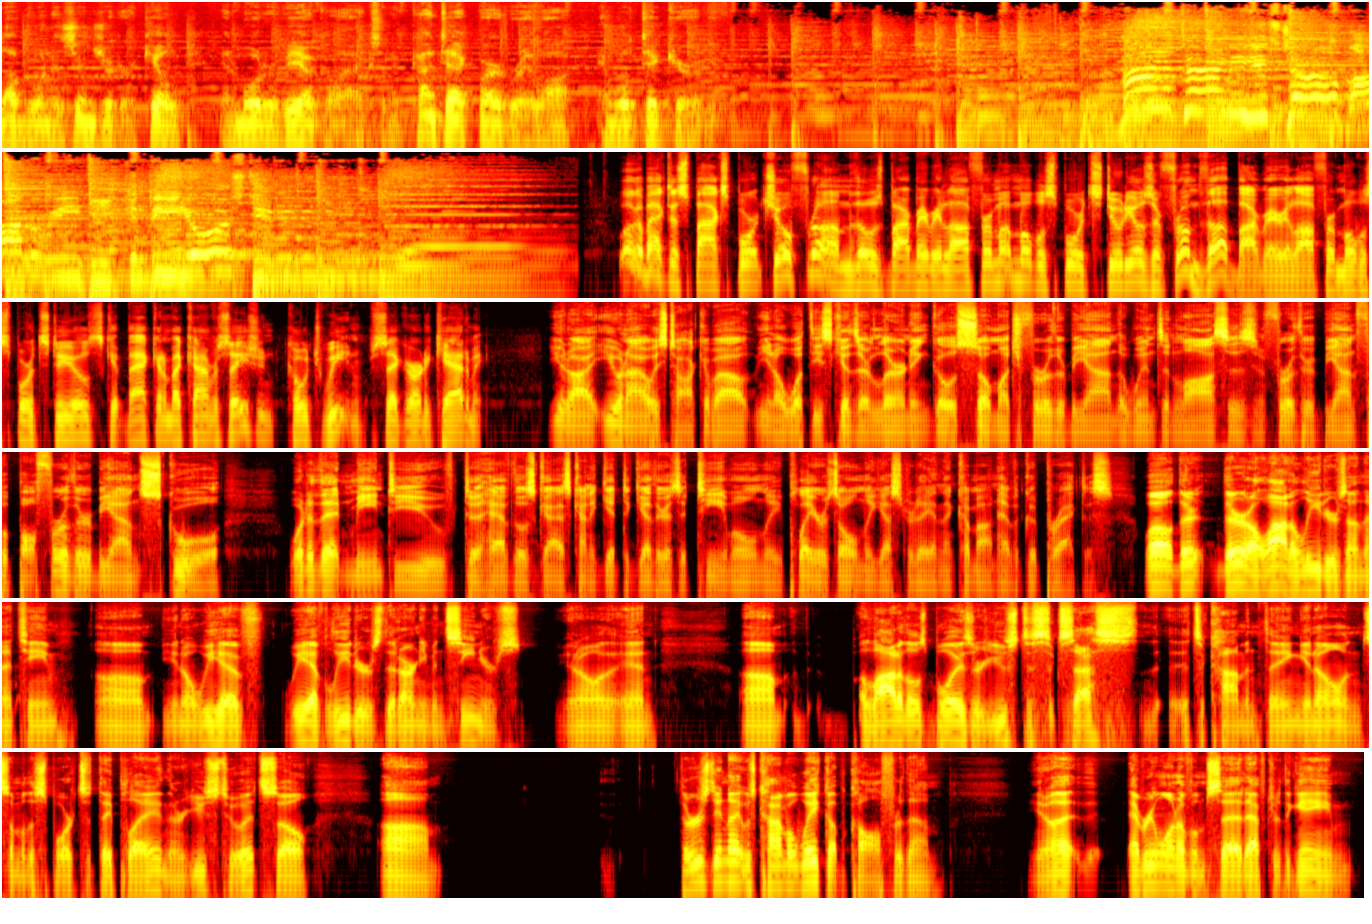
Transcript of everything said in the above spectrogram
loved one is injured or killed in a motor vehicle accident, contact Barberi Law and we'll take care of you. My attorney is Joe Barberi. He can be yours too. Welcome back to Spach's Sports Show from those Barberi Law Firm Mobile Sports Studios, or from the Barberi Law Firm Mobile Sports Studios. Get back into my conversation, Coach Wheaton from Sacred Heart Academy. You know, you and I always talk about, you know, what these kids are learning goes so much further beyond the wins and losses and further beyond football, further beyond school. What did that mean to you to have those guys kind of get together as a team only, players only yesterday, and then come out and have a good practice? Well, there there are a lot of leaders on that team. Um, you know, we have we have leaders that aren't even seniors. You know, and um, a lot of those boys are used to success. It's a common thing, you know, in some of the sports that they play, and they're used to it. So, um, Thursday night was kind of a wake up call for them. You know, every one of them said after the game.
